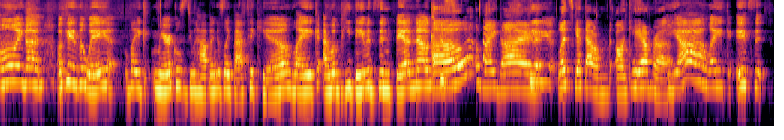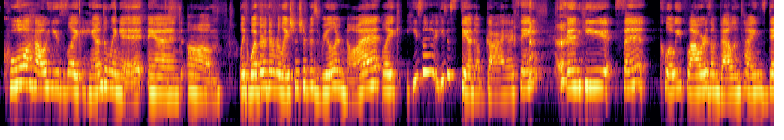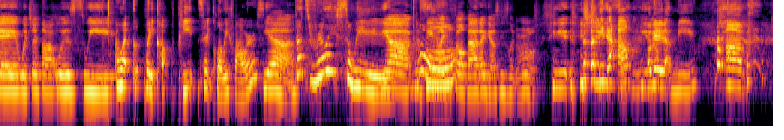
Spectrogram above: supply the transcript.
Oh my god. Okay, the way like miracles do happen because like back to Kim, like I'm a Pete Davidson fan now. Oh my god. He- Let's get that on on camera. yeah, like it's cool how he's like handling it and um like whether the relationship is real or not, like he's a he's a stand-up guy, I think. and he sent Chloe flowers on Valentine's Day, which I thought was sweet. Oh, what? Wait, Pete sent Chloe flowers? Yeah. That's really sweet. Yeah, because he like felt bad, I guess. He's like, oh, she, she needs yeah. something, you know? Okay, that me. Um,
